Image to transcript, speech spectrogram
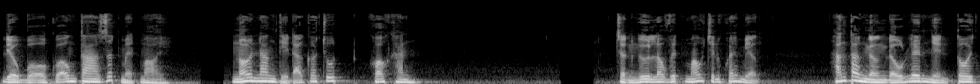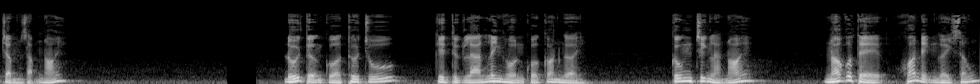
điều bộ của ông ta rất mệt mỏi nói năng thì đã có chút khó khăn. Trần Ngư lau vết máu trên khóe miệng, hắn ta ngẩng đầu lên nhìn tôi trầm giọng nói: "Đối tượng của thư chú kỳ thực là linh hồn của con người, cũng chính là nói, Nó có thể khóa định người sống,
